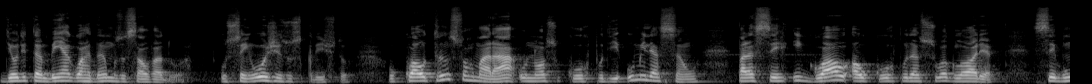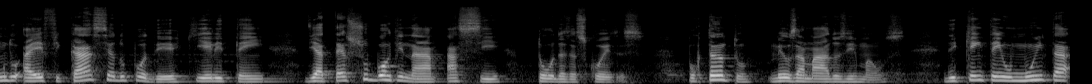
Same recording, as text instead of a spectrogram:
de onde também aguardamos o Salvador, o Senhor Jesus Cristo, o qual transformará o nosso corpo de humilhação para ser igual ao corpo da sua glória, segundo a eficácia do poder que ele tem de até subordinar a si todas as coisas. Portanto, meus amados irmãos, de quem tenho muita,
